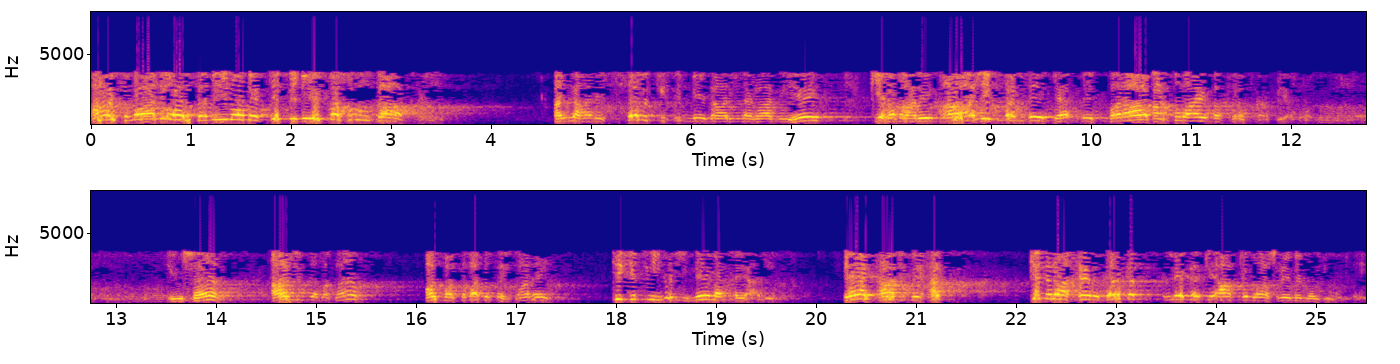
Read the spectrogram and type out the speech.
آسمانوں اور زمینوں میں جتنی مخلوقات ہیں، اللہ نے سب کی ذمہ داری لگا دی ہے۔ کہ ہمارے عالم بندے کے اپنے برابر دعائیں مفرت کر دیا انسان عالم کا مقام اور مرتبہ تو پہچانے کہ کتنی بڑی نعمت ہے عالم۔ ایک عالم حق کتنا خیر برکت لے کر کے آپ کے معاشرے میں موجود ہے۔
